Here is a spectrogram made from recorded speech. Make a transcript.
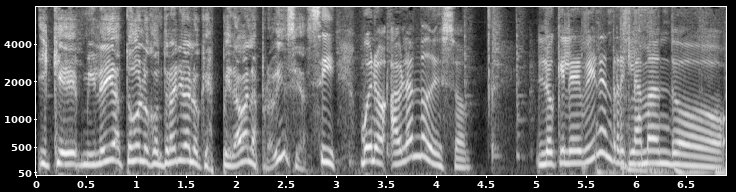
y que mi ley a todo lo contrario a lo que esperaban las provincias. Sí, bueno, hablando de eso, lo que le vienen reclamando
